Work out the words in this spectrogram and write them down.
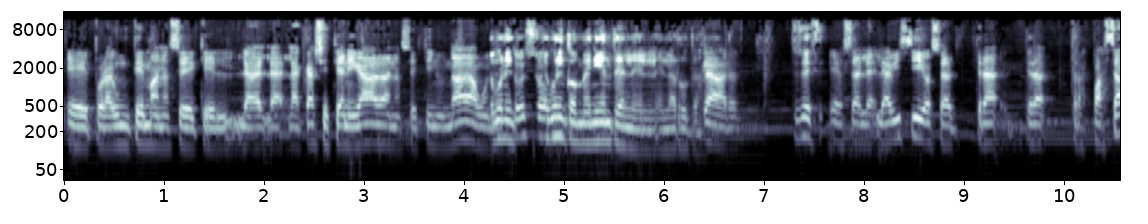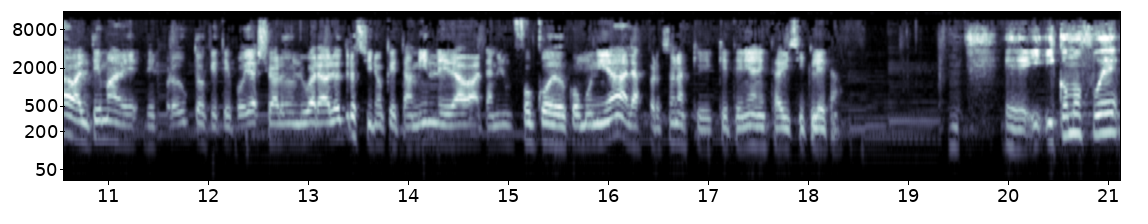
eh, por algún tema, no sé, que la, la- la calle esté anegada, no sé, esté inundada, bueno, ¿Algún, in- todo eso. algún inconveniente en, el- en la ruta? Claro. Entonces, eh, o sea, la, la bici, o sea, tra- tra- traspasaba el tema de- del producto que te podía llevar de un lugar al otro, sino que también le daba también un foco de comunidad a las personas que, que tenían esta bicicleta. Eh, y, cómo fue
